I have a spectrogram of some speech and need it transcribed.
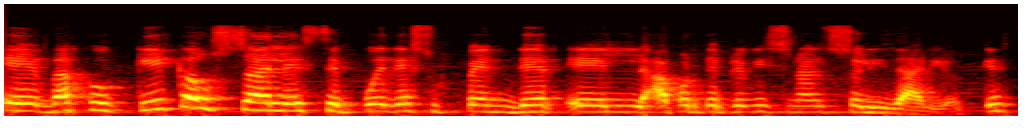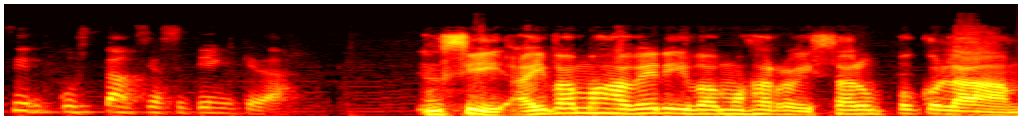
eh, ¿bajo qué causales se puede suspender el aporte previsional solidario? ¿Qué circunstancias se tienen que dar? Sí, ahí vamos a ver y vamos a revisar un poco la,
